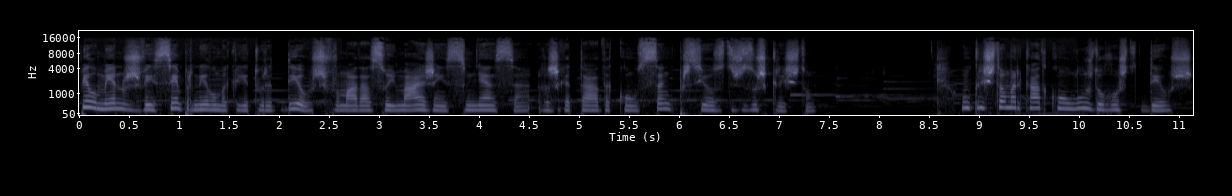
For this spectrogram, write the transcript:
Pelo menos vê sempre nele uma criatura de Deus, formada à sua imagem e semelhança, resgatada com o sangue precioso de Jesus Cristo. Um cristão marcado com a luz do rosto de Deus,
